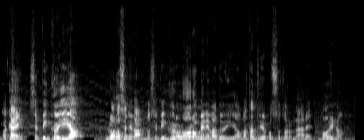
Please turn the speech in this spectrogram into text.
Ok, se vinco io, loro se ne vanno. Se vincono loro, me ne vado io. Ma tanto io posso tornare. Voi no.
